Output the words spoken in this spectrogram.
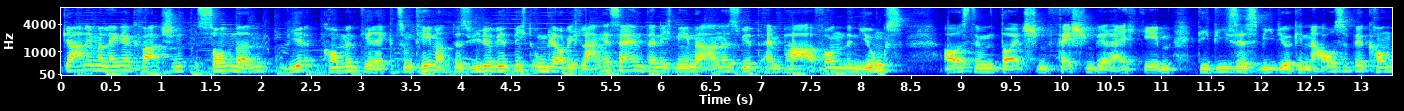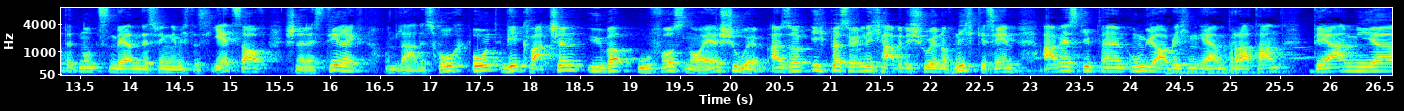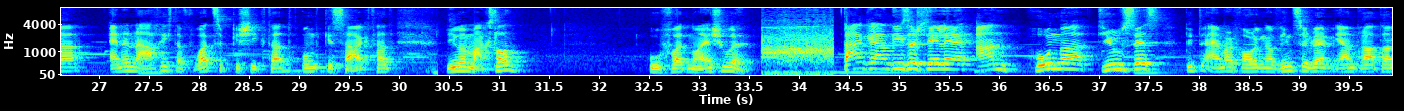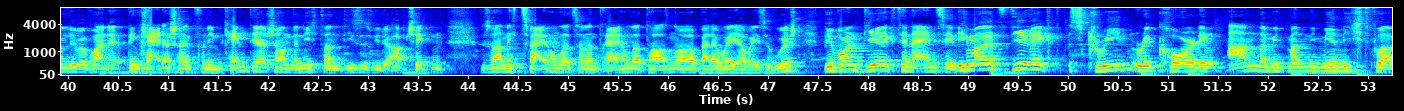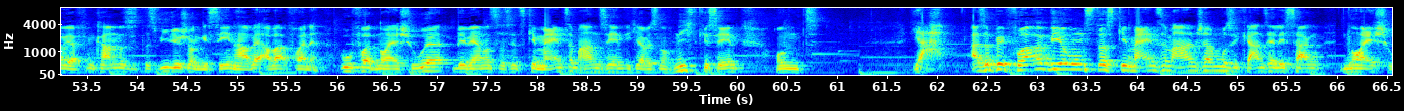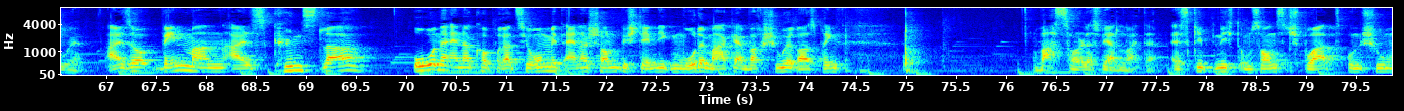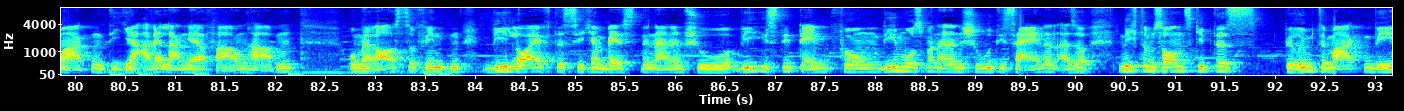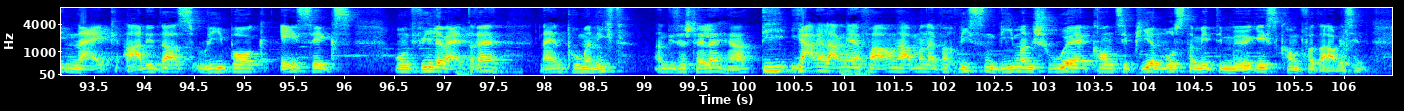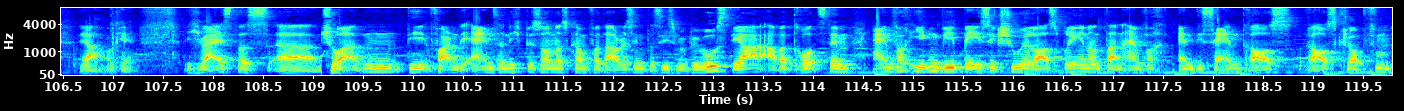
gar nicht mehr länger quatschen, sondern wir kommen direkt zum Thema. Das Video wird nicht unglaublich lange sein, denn ich nehme an, es wird ein paar von den Jungs aus dem deutschen Fashion-Bereich geben, die dieses Video genauso für Content nutzen werden. Deswegen nehme ich das jetzt auf, schnell es direkt und lade es hoch. Und wir quatschen über UFOs neue Schuhe. Also ich persönlich habe die Schuhe noch nicht gesehen, aber es gibt einen unglaublichen Herrn Bratan, der mir eine Nachricht auf WhatsApp geschickt hat und gesagt hat, lieber Maxl, UFO hat neue Schuhe. Danke an dieser Stelle an 100 Deuces. Bitte einmal folgen auf Instagram, Ehrenbratan, liebe Freunde. Den Kleiderschrank von ihm kennt ihr ja schon. Wenn nicht, dann dieses Video abchecken. Es waren nicht 200, sondern 300.000 Euro, by the way, aber ist ja wurscht. Wir wollen direkt hineinsehen. Ich mache jetzt direkt Screen Recording an, damit man mir nicht vorwerfen kann, dass ich das Video schon gesehen habe. Aber Freunde, UFO hat neue Schuhe. Wir werden uns das jetzt gemeinsam ansehen. Ich habe es noch nicht gesehen und ja, also bevor wir uns das gemeinsam anschauen, muss ich ganz ehrlich sagen, neue Schuhe. Also wenn man als Künstler ohne einer Kooperation mit einer schon beständigen Modemarke einfach Schuhe rausbringt, was soll das werden, Leute? Es gibt nicht umsonst Sport- und Schuhmarken, die jahrelange Erfahrung haben, um herauszufinden, wie läuft es sich am besten in einem Schuh, wie ist die Dämpfung, wie muss man einen Schuh designen. Also nicht umsonst gibt es berühmte Marken wie Nike, Adidas, Reebok, Asics und viele weitere. Nein, Puma nicht an dieser Stelle, ja, die jahrelange Erfahrung haben und einfach wissen, wie man Schuhe konzipieren muss, damit die möglichst komfortabel sind. Ja, okay. Ich weiß, dass äh, Jordan, die, vor allem die Einser, nicht besonders komfortabel sind, das ist mir bewusst, ja, aber trotzdem einfach irgendwie Basic-Schuhe rausbringen und dann einfach ein Design draus rausklopfen,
